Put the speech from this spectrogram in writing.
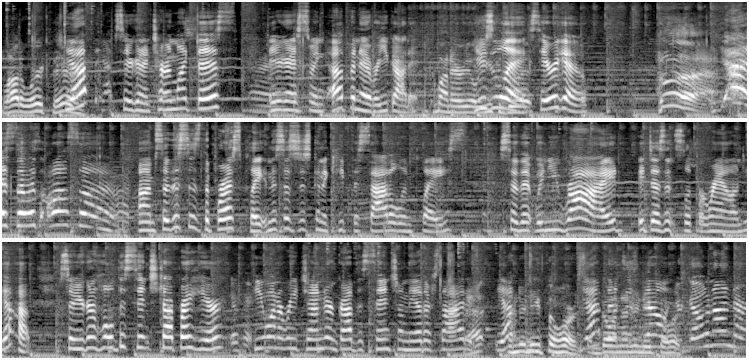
a lot of work there. Yep, so you're gonna turn like this, right. and you're gonna swing up and over. You got it. Come on, Ariel. Use the legs. Here we go. Yes, that was awesome. Um, so this is the breastplate, and this is just gonna keep the saddle in place so that when you ride, it doesn't slip around. Yeah. So you're gonna hold the cinch strap right here. Okay. If you wanna reach under and grab the cinch on the other side. That, yep. Underneath the horse. Yeah, I'm going underneath the horse. You're going under.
